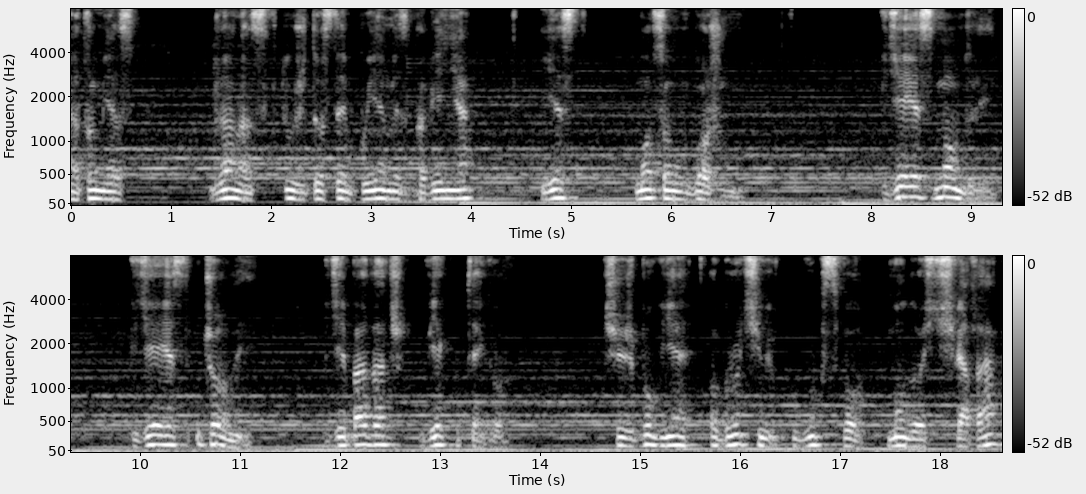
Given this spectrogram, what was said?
natomiast dla nas, którzy dostępujemy zbawienia, jest mocą Bożą. Gdzie jest mądry? Gdzie jest uczony? Gdzie badacz wieku tego? Czyż Bóg nie obrócił głupstwo mądrość świata?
